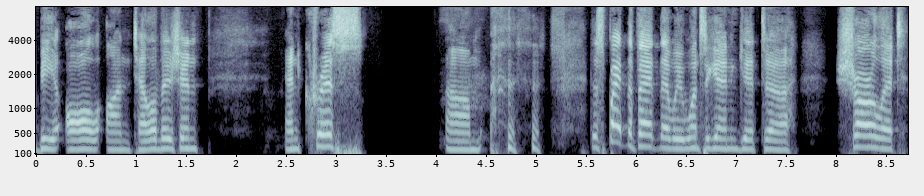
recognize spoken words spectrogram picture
be all on television. And Chris, um, despite the fact that we once again get uh, Charlotte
